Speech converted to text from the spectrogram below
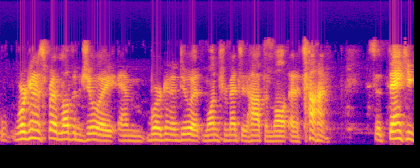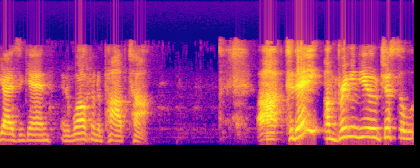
we're gonna spread love and joy, and we're gonna do it one fermented hop and malt at a time. So thank you guys again, and welcome to Pop Top. Uh, today I'm bringing you just a,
